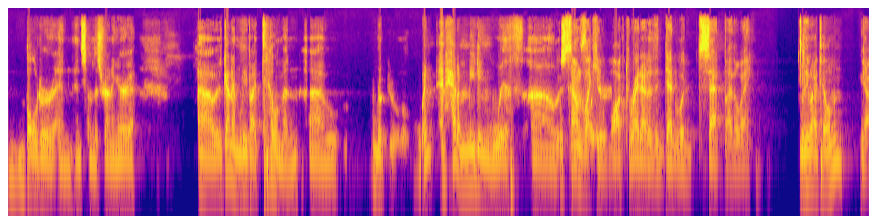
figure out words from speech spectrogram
Boulder and, and, some of the surrounding area, a guy named Levi Tillemann. went and had a meeting with. it sounds like he walked right out of the Deadwood set, by the way. Levi Tillemann? Yeah.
